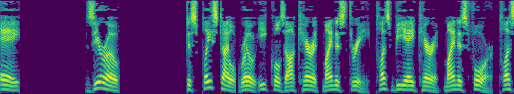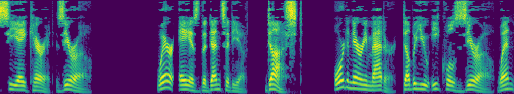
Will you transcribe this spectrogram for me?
a 0 display style rho equals a caret minus 3 plus ba caret minus 4 plus ca caret 0 where a is the density of dust. Ordinary matter w equals 0 when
